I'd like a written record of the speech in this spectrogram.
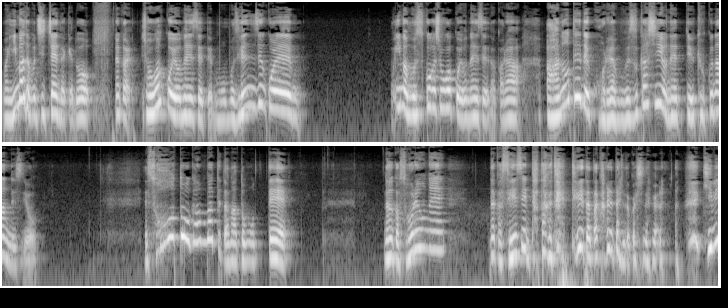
まあ今でもちっちゃいんだけど、なんか小学校4年生ってもう全然これ、今息子が小学校4年生だから、あの手でこれは難しいよねっていう曲なんですよ。相当頑張ってたなと思って、なんかそれをね、なんか先生に叩く、手叩かれたりとかしながら 厳しい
